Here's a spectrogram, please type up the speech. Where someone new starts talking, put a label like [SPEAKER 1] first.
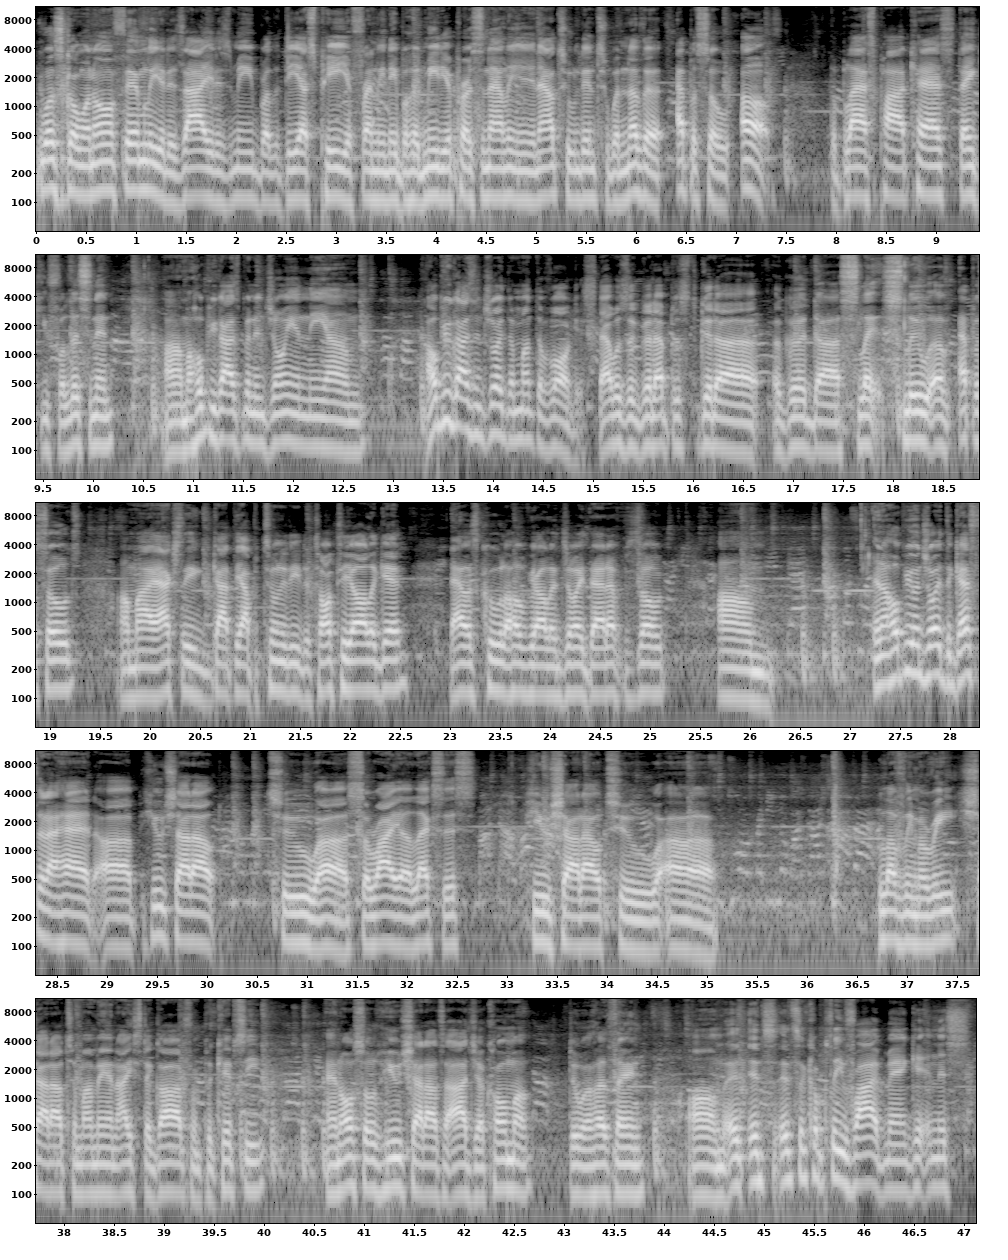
[SPEAKER 1] What's going on, family? It is I, it is me, Brother DSP, your friendly neighborhood media personality, and you're now tuned into another episode of the Blast Podcast. Thank you for listening. Um, I hope you guys been enjoying the. Um, I hope you guys enjoyed the month of August. That was a good episode, good uh, a good uh, sl- slew of episodes. Um, I actually got the opportunity to talk to y'all again. That was cool. I hope y'all enjoyed that episode. Um, and I hope you enjoyed the guest that I had. Uh, huge shout out to uh, Soraya Alexis. Huge shout out to uh, Lovely Marie. Shout out to my man Ice the God from Poughkeepsie. And also huge shout out to Aja Koma doing her thing. Um, it, it's it's a complete vibe, man. Getting this,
